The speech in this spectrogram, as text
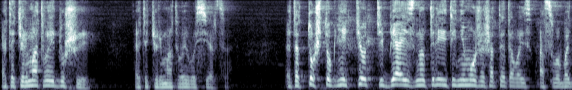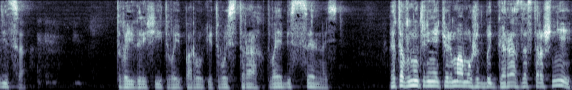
Это тюрьма твоей души. Это тюрьма твоего сердца. Это то, что гнетет тебя изнутри, и ты не можешь от этого освободиться – твои грехи, твои пороки, твой страх, твоя бесцельность. Эта внутренняя тюрьма может быть гораздо страшнее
